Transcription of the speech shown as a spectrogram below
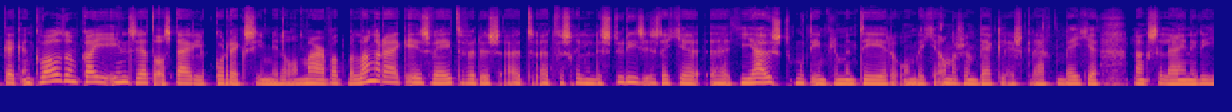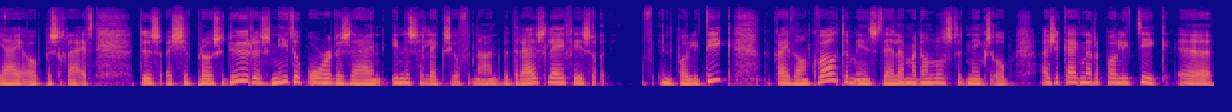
Kijk, een quotum kan je inzetten als tijdelijk correctiemiddel. Maar wat belangrijk is, weten we dus uit, uit verschillende studies, is dat je het juist moet implementeren, omdat je anders een backlash krijgt. Een beetje langs de lijnen die jij ook beschrijft. Dus als je procedures niet op orde zijn in de selectie, of het nou in het bedrijfsleven is of in de politiek, dan kan je wel een quotum instellen, maar dan lost het niks op. Als je kijkt naar de politiek uh, en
